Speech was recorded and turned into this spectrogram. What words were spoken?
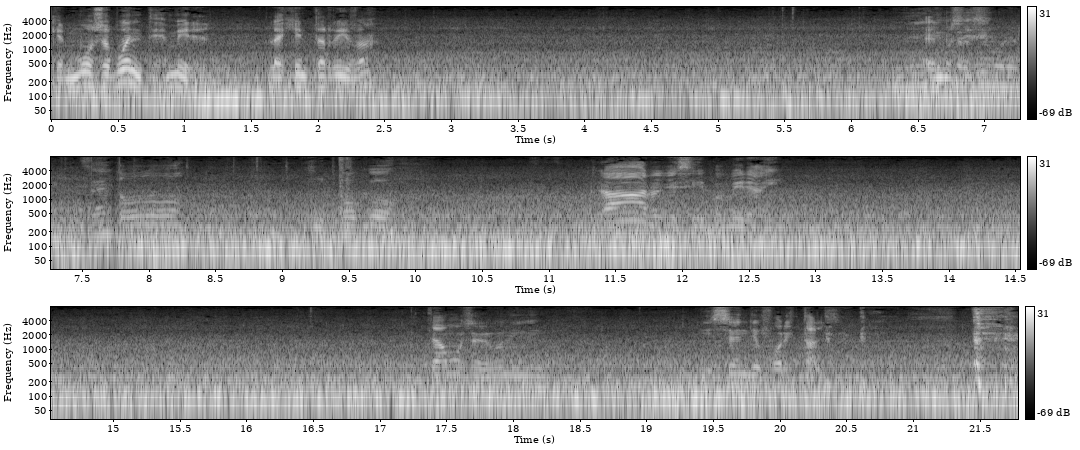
Qué hermoso puente, miren, la gente arriba. Hermosísimo. Todo un poco. Claro que sí, pues mira ahí. Estamos en un in- incendio forestal.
